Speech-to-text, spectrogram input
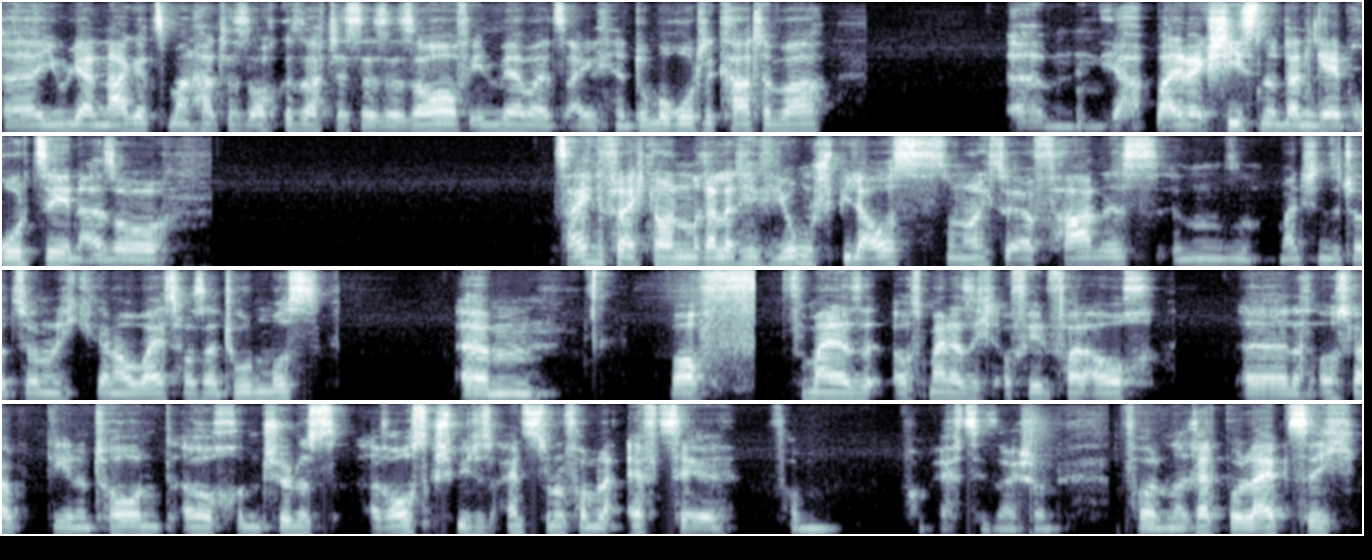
äh, Julian Nagelsmann hat es auch gesagt, dass er sehr sauer auf ihn wäre, weil es eigentlich eine dumme rote Karte war. Ähm, ja, Ball wegschießen und dann gelb-rot sehen, also zeichnet vielleicht noch einen relativ jungen Spieler aus, der noch nicht so erfahren ist, in manchen Situationen noch nicht genau weiß, was er tun muss. Ähm, war auch meine, aus meiner Sicht auf jeden Fall auch äh, das ausschlaggebende Tor und auch ein schönes rausgespieltes 1 0 vom FC, vom, vom FC sag ich schon, von Red Bull Leipzig.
